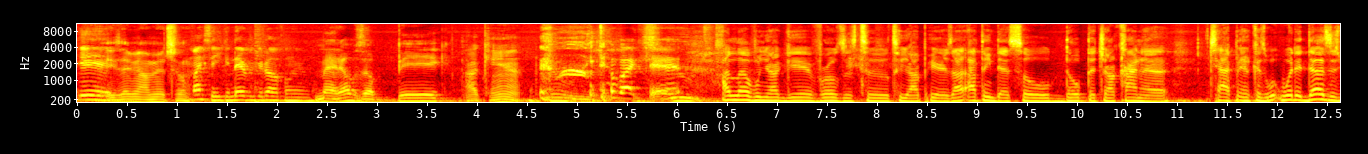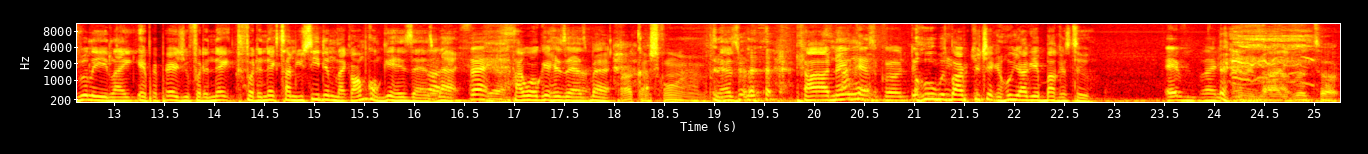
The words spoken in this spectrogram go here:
Yeah. Xavier Mitchell. Mike said you can never get off on him. Man, that was a big I can't. like that. I love when y'all give roses to to y'all peers. I, I think that's so dope that y'all kind of tap in because what it does is really like it prepares you for the next for the next time you see them. Like, oh, I'm gonna get his ass back. Yeah. I will get his ass back. I can score him. That's uh, name, Podcast gonna who was barbecue chicken? Who y'all get buckets to? Everybody. Nah, real talk.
